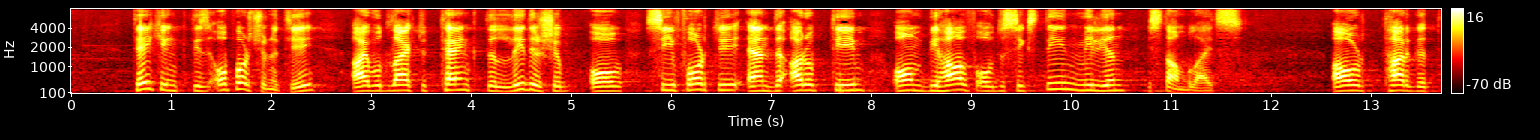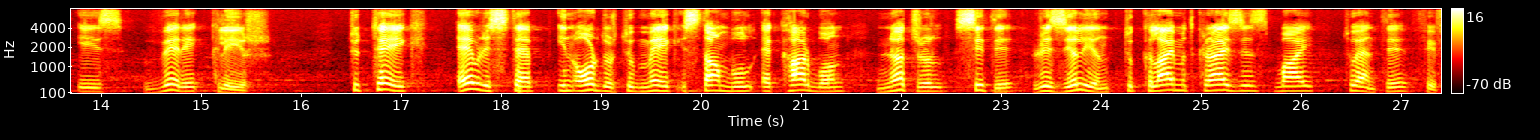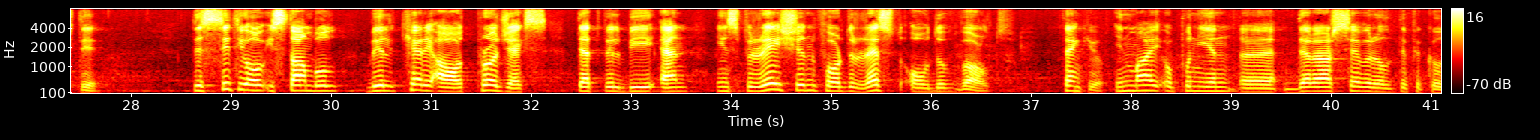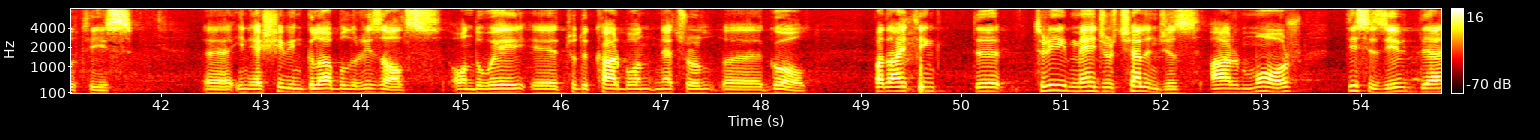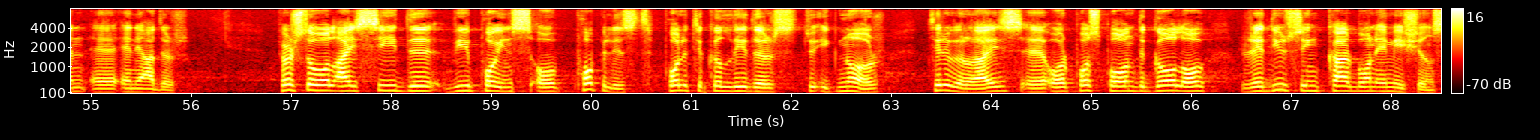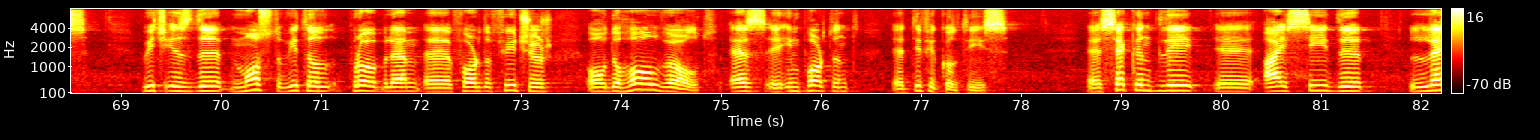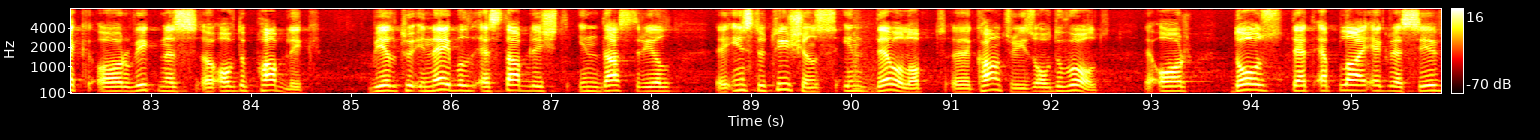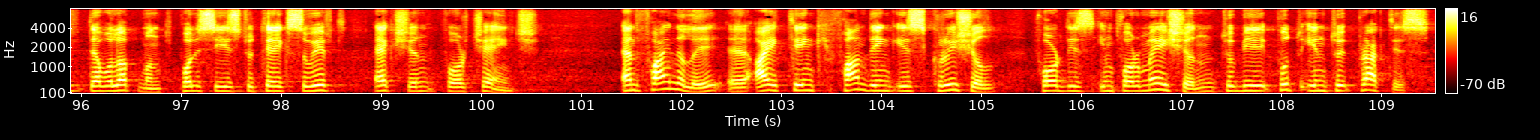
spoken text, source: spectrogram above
Taking this opportunity, I would like to thank the leadership of C40 and the Arup team on behalf of the 16 million Istanbulites. Our target is very clear to take every step in order to make Istanbul a carbon neutral city resilient to climate crisis by 2050. The city of Istanbul will carry out projects that will be an inspiration for the rest of the world. Thank you. In my opinion, uh, there are several difficulties uh, in achieving global results on the way uh, to the carbon neutral uh, goal. But I think the three major challenges are more decisive than uh, any other. First of all, I see the viewpoints of populist political leaders to ignore, trivialize, uh, or postpone the goal of reducing carbon emissions, which is the most vital problem uh, for the future of the whole world as uh, important uh, difficulties. Uh, secondly, uh, I see the lack or weakness uh, of the public will to enable established industrial institutions in developed countries of the world or those that apply aggressive development policies to take swift action for change. And finally, uh, I think funding is crucial for this information to be put into practice.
